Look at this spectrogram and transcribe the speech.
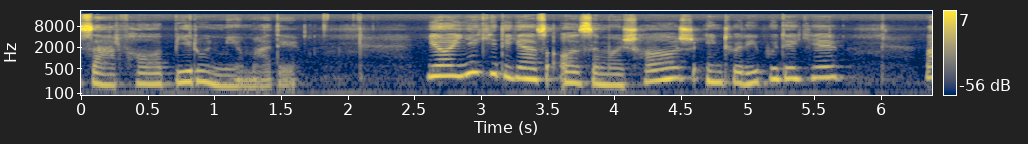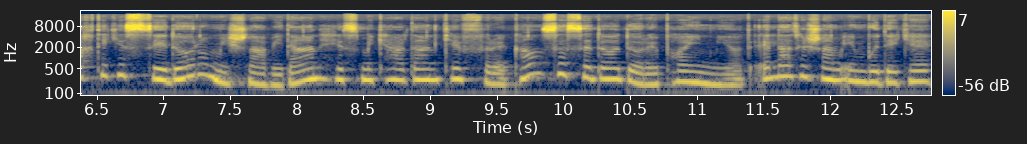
ظرف ها بیرون می اومده. یا یکی دیگه از آزمایشهاش اینطوری بوده که وقتی که صدا رو میشنویدن حس می‌کردن که فرکانس صدا داره پایین میاد علتش هم این بوده که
